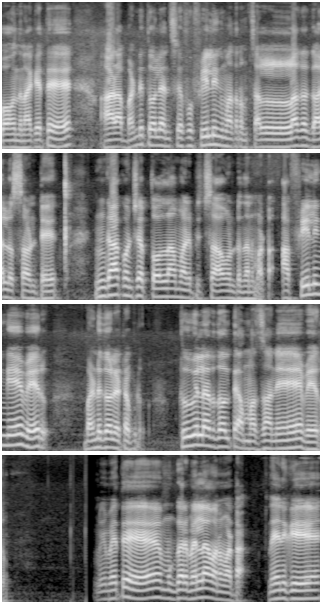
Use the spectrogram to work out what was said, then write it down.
బాగుంది. నాకైతే ఆడ బండి తోలేంతసేపు ఫీలింగ్ మాత్రం చల్లగా గాలి వస్తూ ఉంటే ఇంకా కొంచెంసేపు తోలుదాం అనిపిస్తూ ఉంటుందన్నమాట. ఆ ఫీలింగే వేరు. బండి తోలేటప్పుడు. టూ వీలర్ తోలితే ఆ మజానే వేరు. మేమైతే ముగ్గురు వెళ్ళామన్నమాట. దేనికి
